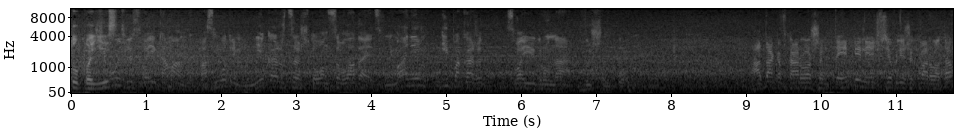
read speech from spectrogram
тупо їсть. Возле своей команды. Посмотрим. Мне кажется, что он совладает с вниманием и покажет свою игру на высшем уровне. Атака в хорошем темпе, мяч все ближе к воротам.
